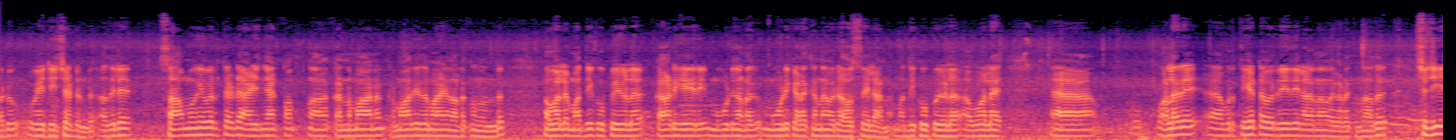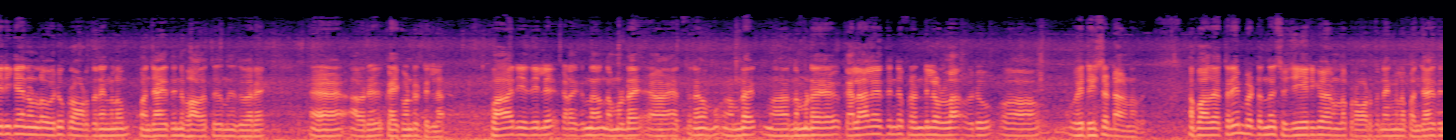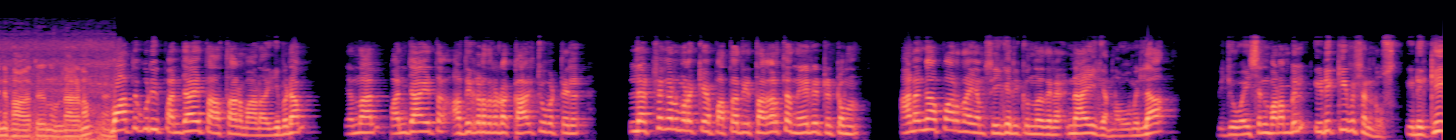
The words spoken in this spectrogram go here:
ഒരു വെയിറ്റിംഗ് ഷെഡ് ഉണ്ട്. അതിൽ സാമൂഹ്യ വിരുദ്ധയുടെ അഴിഞ്ഞാട്ടം കണ്ണമാനം ക്രമാതീതമായി നടക്കുന്നുണ്ട്. അതുപോലെ മദ്യക്കുപ്പികൾ കാട് കയറി മൂടി നട മൂടിക്കിടക്കുന്ന ഒരു അവസ്ഥയിലാണ്. മദ്യക്കുപ്പികൾ അതുപോലെ വളരെ വൃത്തികെട്ട ഒരു രീതിയിലാണ് അത് കിടക്കുന്നത്. അത് ശുചീകരിക്കാനുള്ള ഒരു പ്രവർത്തനങ്ങളും പഞ്ചായത്തിന്റെ ഭാഗത്തു നിന്ന് ഇതുവരെ അവർ കൈക്കൊണ്ടിട്ടില്ല. അപ്പോൾ ആ രീതിയിൽ കിടക്കുന്ന നമ്മുടെ എത്ര നമ്മുടെ നമ്മുടെ കലാലയത്തിന്റെ ഫ്രണ്ടിലുള്ള ഒരു വെയിറ്റിംഗ് ഷെഡാണത് അപ്പോൾ അത് എത്രയും പെട്ടെന്ന് ശുചീകരിക്കാനുള്ള പ്രവർത്തനങ്ങൾ പഞ്ചായത്തിന്റെ ഭാഗത്ത് നിന്നുണ്ടാകണം. വാത്തുകുടി പഞ്ചായത്ത് ആസ്ഥാനമാണ് ഇവിടം. എന്നാൽ പഞ്ചായത്ത് അധികൃതരുടെ കാൽച്ചുവട്ടിൽ ലക്ഷങ്ങൾ മുടക്കിയ പദ്ധതി തകർച്ച നേരിട്ടിട്ടും അനങ്ങാപ്പാർ നയം സ്വീകരിക്കുന്നതിന് ന്യായീകരണവുമില്ല. ബിജു വൈശൻ പറമ്പിൽ ഇടുക്കി വിഷൻ ന്യൂസ് ഇടുക്കി.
